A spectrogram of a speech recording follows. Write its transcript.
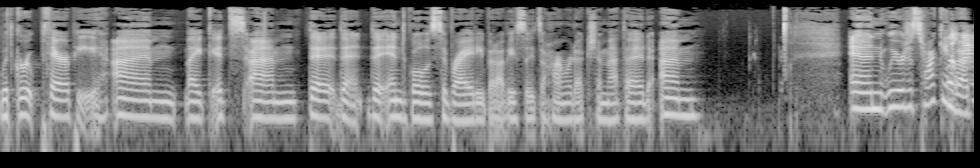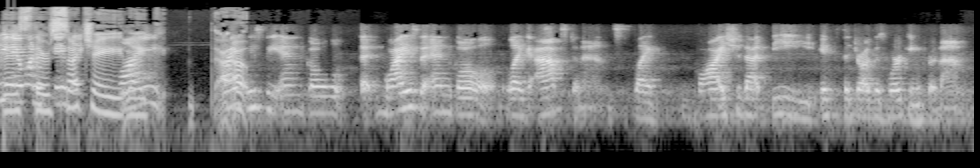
with group therapy. Um, like it's um, the the the end goal is sobriety, but obviously it's a harm reduction method. Um, and we were just talking Well, about I mean, this. There's say, such like, a why- like. Why is the end goal? uh, Why is the end goal like abstinence? Like, why should that be if the drug is working for them?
